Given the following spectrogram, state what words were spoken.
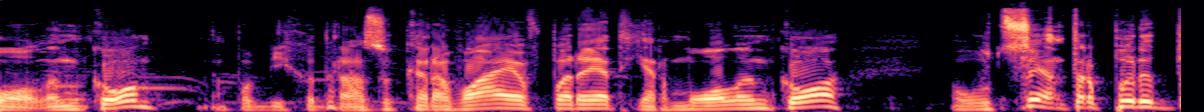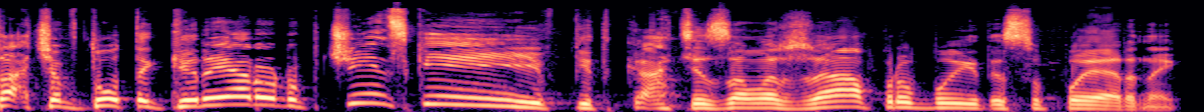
Ярмоленко. Побіг одразу Караваєв вперед. Ярмоленко. У центр передача в дотик Гереро. Рубчинський в підкаті заважав пробити суперник.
